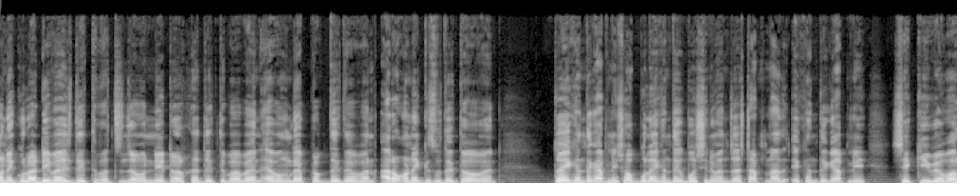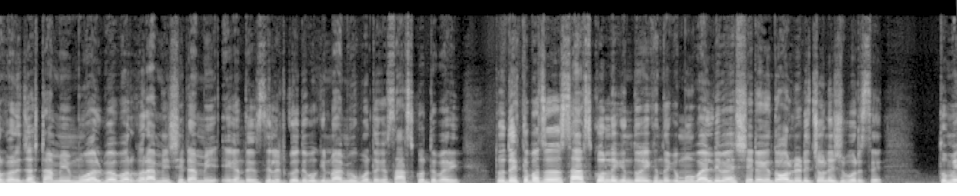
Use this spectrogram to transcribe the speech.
অনেকগুলো ডিভাইস দেখতে পাচ্ছেন, যেমন নেটওয়ার্কে দেখতে পাবেন এবং ল্যাপটপ দেখতে পাবেন আরও অনেক কিছু দেখতে পাবেন। তো এখান থেকে আপনি সবগুলো এখান থেকে বসে নেবেন। জাস্ট আপনার এখান থেকে আপনি সে কী ব্যবহার করে? জাস্ট আমি মোবাইল ব্যবহার করে আমি সেটা আমি এখান থেকে সিলেক্ট করে দেবো কিংবা আমি উপর থেকে সার্চ করতে পারি। তো দেখতে পাচ্ছ সার্চ করলে কিন্তু এখান থেকে মোবাইল ডিভাইস সেটা কিন্তু অলরেডি চলে এসে পড়েছে। তুমি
